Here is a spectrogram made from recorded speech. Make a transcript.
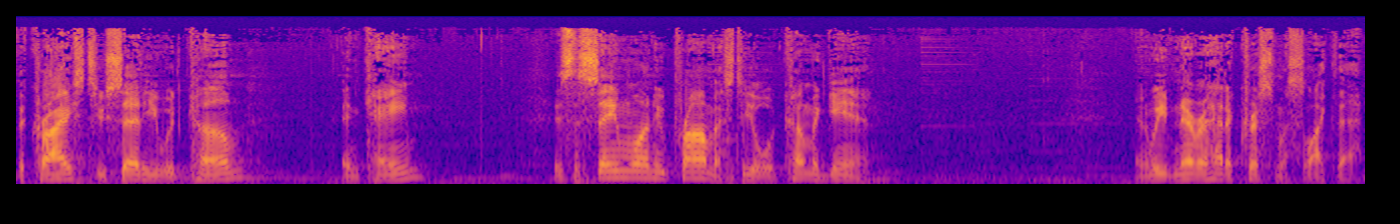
The Christ who said He would come and came is the same one who promised He would come again. And we've never had a Christmas like that.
